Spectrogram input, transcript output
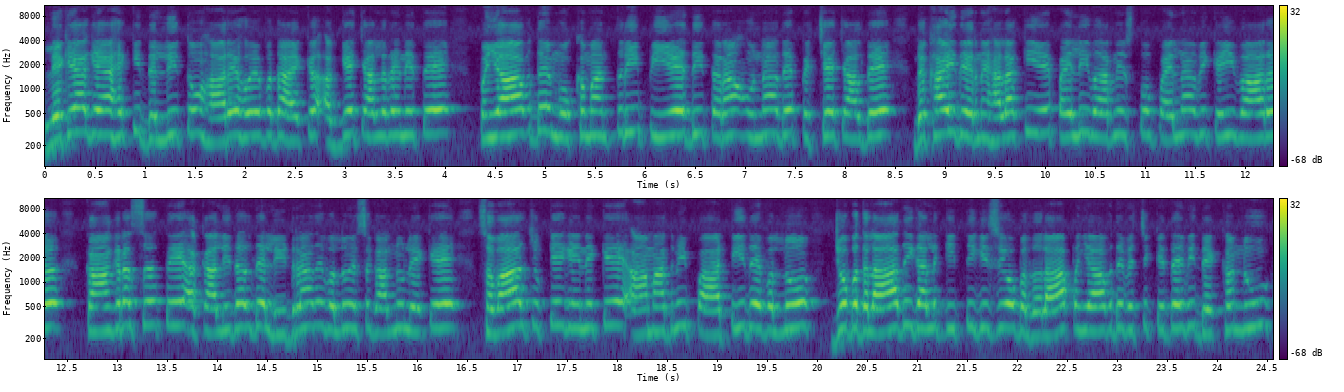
ਲਿਖਿਆ ਗਿਆ ਹੈ ਕਿ ਦਿੱਲੀ ਤੋਂ ਹਾਰੇ ਹੋਏ ਵਿਧਾਇਕ ਅੱਗੇ ਚੱਲ ਰਹੇ ਨੇ ਤੇ ਪੰਜਾਬ ਦੇ ਮੁੱਖ ਮੰਤਰੀ ਪੀਏ ਦੀ ਤਰ੍ਹਾਂ ਉਹਨਾਂ ਦੇ ਪਿੱਛੇ ਚੱਲਦੇ ਦਿਖਾਈ ਦੇ ਰਹੇ ਨੇ। ਹਾਲਾਂਕਿ ਇਹ ਪਹਿਲੀ ਵਾਰ ਨਹੀਂ ਇਸ ਤੋਂ ਪਹਿਲਾਂ ਵੀ ਕਈ ਵਾਰ ਕਾਂਗਰਸ ਤੇ ਅਕਾਲੀ ਦਲ ਦੇ ਲੀਡਰਾਂ ਦੇ ਵੱਲੋਂ ਇਸ ਗੱਲ ਨੂੰ ਲੈ ਕੇ ਸਵਾਲ ਚੁੱਕੇ ਗਏ ਨੇ ਕਿ ਆਮ ਆਦਮੀ ਪਾਰਟੀ ਦੇ ਵੱਲੋਂ ਜੋ ਬਦਲਾਅ ਦੀ ਗੱਲ ਕੀਤੀ ਗਈ ਸੀ, ਉਹ ਬਦਲਾਅ ਪੰਜਾਬ ਦੇ ਵਿੱਚ ਕਿਤੇ ਵੀ ਦੇਖਣ ਨੂੰ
